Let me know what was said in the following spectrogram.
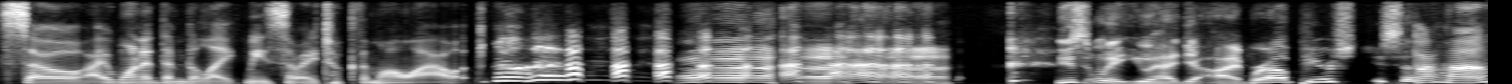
so I wanted them to like me, so I took them all out. You s- wait, you had your eyebrow pierced? You said? Uh huh.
